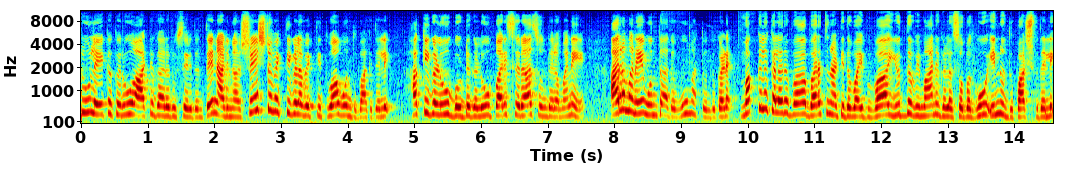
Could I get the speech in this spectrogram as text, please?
ಕಲಾವಿದರು ಲೇಖಕರು, ಆಟಗಾರರು ಸೇರಿದಂತೆ ನಾಡಿನ ಶ್ರೇಷ್ಠ ವ್ಯಕ್ತಿಗಳ ವ್ಯಕ್ತಿತ್ವ ಒಂದು ಭಾಗದಲ್ಲಿ. ಹಕ್ಕಿಗಳು, ಗೊಡ್ಡಗಳು, ಪರಿಸರ, ಸುಂದರ ಮನೆ, ಅರಮನೆ ಮುಂತಾದವು ಮತ್ತೊಂದು ಕಡೆ. ಮಕ್ಕಳ ಕಲರವ, ಭರತನಾಟ್ಯದ ವೈಭವ, ಯುದ್ಧ ವಿಮಾನಗಳ ಸೊಬಗು ಇನ್ನೊಂದು ಪಾರ್ಶ್ವದಲ್ಲಿ.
